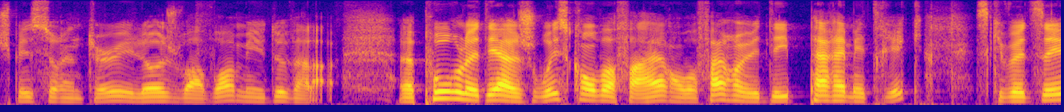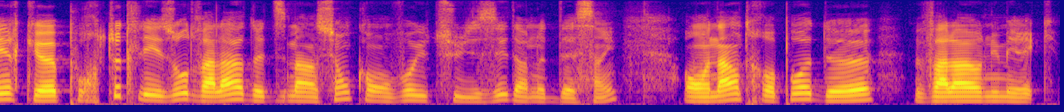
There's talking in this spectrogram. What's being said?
Je pèse sur Enter et là, je vais avoir mes deux valeurs. Euh, pour le dé à jouer, ce qu'on va faire, on va faire un dé paramétrique, ce qui veut dire que pour toutes les autres valeurs de dimension qu'on va utiliser dans notre dessin, on n'entre pas de valeur numérique.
